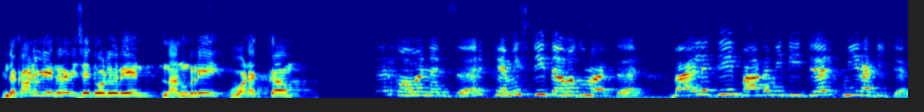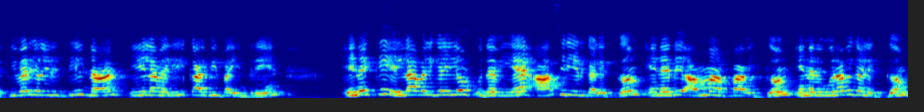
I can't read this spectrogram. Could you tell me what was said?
இந்த காணொலியை நிறைவு செய்து கொள்கிறேன். நன்றி வணக்கம். Sir Kovannan sir chemistry Devakumar sir biology Pathami teacher Meera teacher இவர்களிடத்தில் நான் ஏ லெவலில் கல்வி பயின்றேன். எனக்கு எல்லா வழிகளிலும் உதவிய ஆசிரியர்களுக்கும் எனது அம்மா அப்பாவிற்கும் எனது உறவுகளுக்கும்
